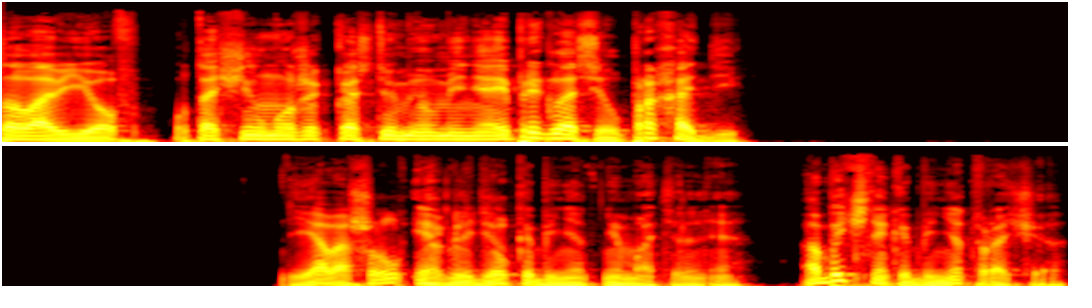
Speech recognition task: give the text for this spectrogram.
«Соловьев», — уточнил мужик в костюме у меня и пригласил. «Проходи». Я вошел и оглядел кабинет внимательнее. Обычный кабинет врача.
